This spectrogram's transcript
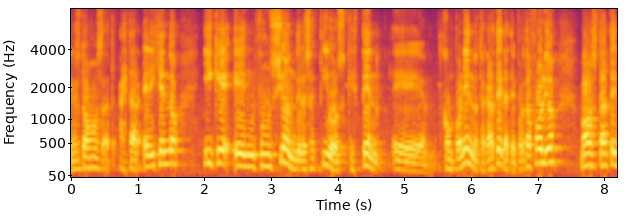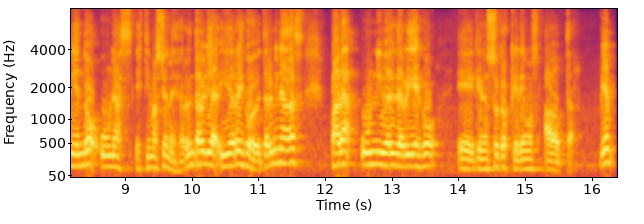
que nosotros vamos a estar eligiendo y que en función de los activos que estén eh, componiendo esta cartera, este portafolio, vamos a estar teniendo unas estimaciones de rentabilidad y de riesgo determinadas para un nivel de riesgo eh, que nosotros queremos adoptar. Bien,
